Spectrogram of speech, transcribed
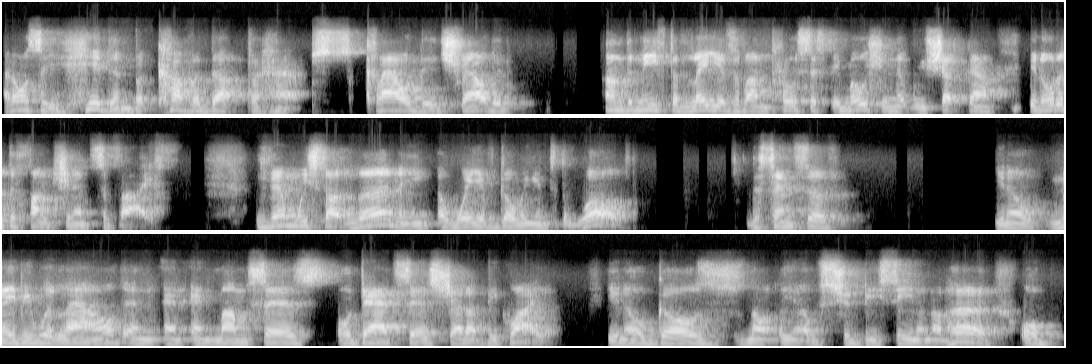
I don't want to say hidden, but covered up, perhaps, clouded, shrouded underneath the layers of unprocessed emotion that we shut down in order to function and survive. Then we start learning a way of going into the world. The sense of, you know, maybe we're loud and, and, and mom says, or dad says, shut up, be quiet. You know, girls not, you know, should be seen and not heard, or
